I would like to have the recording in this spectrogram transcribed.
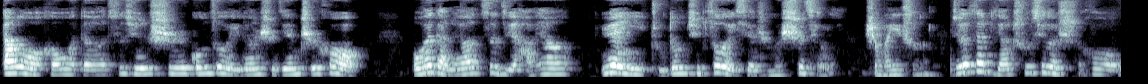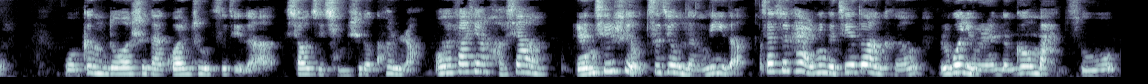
当我和我的咨询师工作了一段时间之后，我会感觉到自己好像愿意主动去做一些什么事情了。什么意思呢？我觉得在比较初期的时候。我更多是在关注自己的消极情绪的困扰。我会发现，好像人其实是有自救能力的。在最开始那个阶段，可能如果有人能够满足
